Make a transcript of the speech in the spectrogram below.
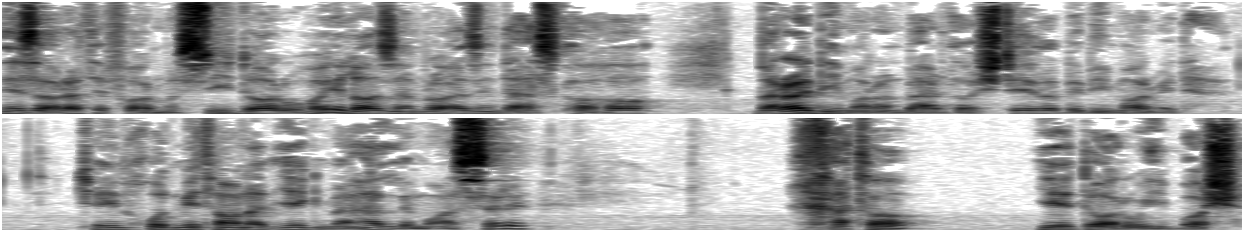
نظارت فارماسی داروهای لازم را از این دستگاه ها برای بیماران برداشته و به بیمار می‌دهند که این خود می‌تواند یک محل مؤثر خطا یه دارویی باشد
